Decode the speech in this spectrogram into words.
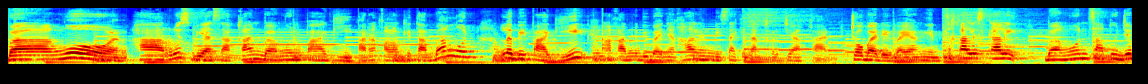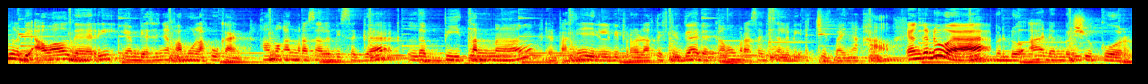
bangun. Harus biasakan bangun pagi. Karena kalau kita bangun lebih pagi, akan lebih banyak hal yang bisa kita kerjakan. Coba deh bayangin, sekali-sekali bangun satu jam lebih awal dari yang biasanya kamu lakukan. Kamu akan merasa lebih segar, lebih tenang, dan pastinya jadi lebih produktif juga dan kamu merasa bisa lebih achieve banyak hal. Yang kedua, berdoa dan bersyukur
